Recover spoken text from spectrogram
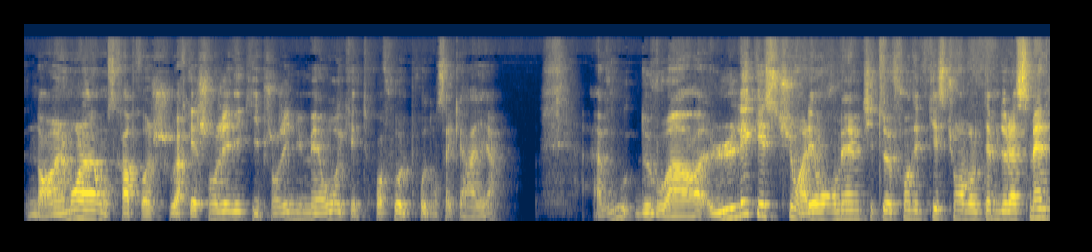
normalement, là, on se rapproche. Joueur qui a changé d'équipe, changé de numéro et qui est trois fois All Pro dans sa carrière. À vous de voir. Les questions. Allez, on remet une petite fournée de questions avant le thème de la semaine.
